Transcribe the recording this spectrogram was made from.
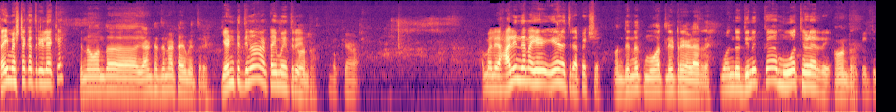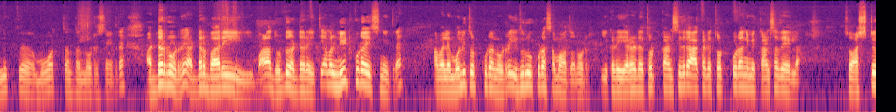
ಟೈಮ್ ಎಷ್ಟಾಕತ್ರಿ ಇಳಿಯೋಕ್ಕೆ? ಇನ್ನೂ ಒಂದು ಎಂಟು ದಿನ ಟೈಮ್ ಐತ್ರಿ. ಎಂಟು ದಿನ ಟೈಮ್ ಐತ್ರಿ? ಓಕೆ ಅಣ್ಣ. ಆಮೇಲೆ ಹಾಲಿಂದ ಏನ ಏನು ಹೇಳ್ತೀರಿ ಅಪೇಕ್ಷೆ? ಒಂದು ದಿನಕ್ಕೆ ಮೂವತ್ತು ಲೀಟರ್ ಹೇಳ್ಯಾರ್ರಿ. ಒಂದು ದಿನಕ್ಕೆ ಮೂವತ್ತು ಹೇಳ್ಯಾರ್ರಿ. ಹ್ಞೂ ರೀ ದಿನಕ್ಕೆ ಮೂವತ್ತು ಅಂತ ನೋಡ್ರಿ ಸ್ನೇಹಿತರೆ. ಅಡ್ಡರ್ ನೋಡ್ರಿ ಅಡ್ಡರ್ ಭಾರಿ ಭಾಳ ದೊಡ್ಡ ಅಡ್ಡರ್ ಐತಿ. ಆಮೇಲೆ ನೀಟ್ ಕೂಡ ಐತಿ ಸ್ನೇಹಿತರೆ. ಆಮೇಲೆ ಮೊಲಿ ತೊಟ್ಟು ಕೂಡ ನೋಡ್ರಿ ಇದ್ರೂ ಕೂಡ ಸಮ ಅದಾವ ನೋಡ್ರಿ. ಈ ಕಡೆ ಎರಡು ತೊಟ್ಟು ಕಾಣಿಸಿದ್ರೆ ಆ ಕಡೆ ತೊಟ್ಟು ಕೂಡ ನಿಮಗೆ ಕಾಣಿಸೋದೇ ಇಲ್ಲ. ಸೊ ಅಷ್ಟು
